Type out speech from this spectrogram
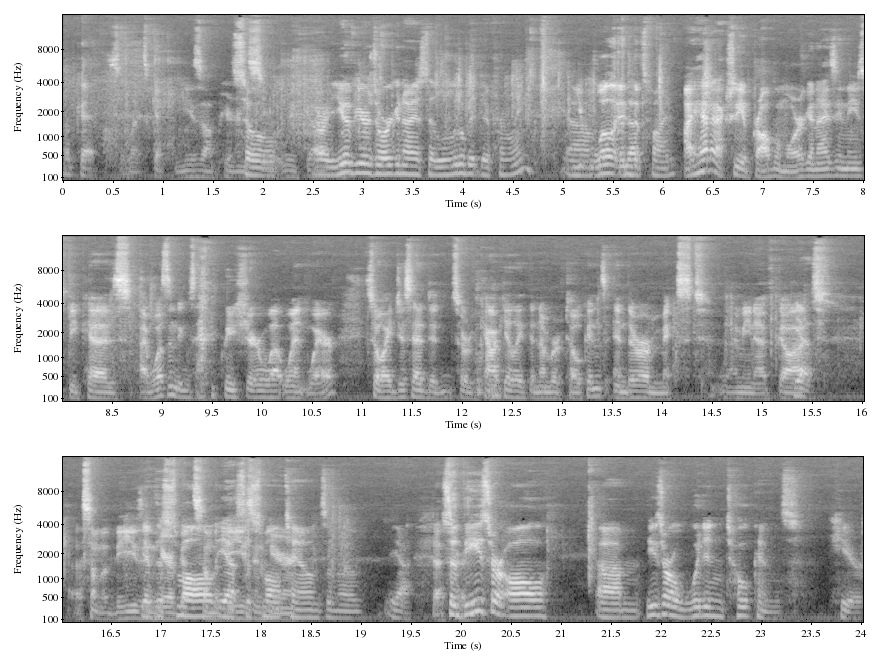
Okay. So let's get these up here and see what we've got. all right, you have yours organized a little bit differently. You- Um, well, and that's the- fine. I had actually a problem organizing these because I wasn't exactly sure what went where. So I just had to sort of calculate the number of tokens, and there are mixed. I mean, I've got Yes. Uh, some of these You in the here. Small, of yes, these the small towns and the yeah. That's so right. these are all um, these are wooden tokens here,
